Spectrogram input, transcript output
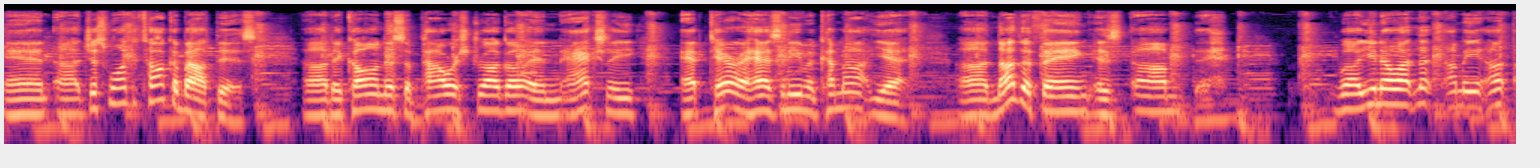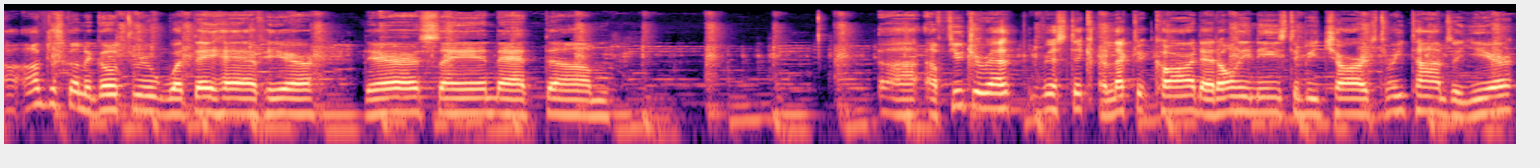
And uh, just want to talk about this. Uh, they're calling this a power struggle, and actually, Aptera hasn't even come out yet. Uh, another thing is, um, well, you know what? I mean, I, am just going to go through what they have here. They're saying that um, uh, a futuristic electric car that only needs to be charged three times a year.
